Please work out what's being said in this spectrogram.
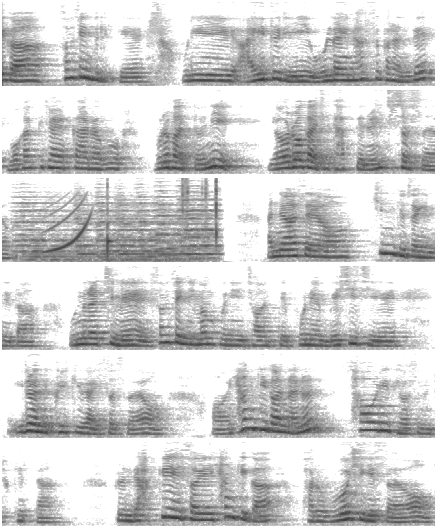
제가 선생님들께 우리 아이들이 온라인 학습을 하는데 뭐가 필요할까라고 물어봤더니 여러 가지 답변을 해주셨어요. 안녕하세요. 킨 교장입니다. 오늘 아침에 선생님 한 분이 저한테 보낸 메시지에 이런 글귀가 있었어요. 어, 향기가 나는 4월이 되었으면 좋겠다. 그런데 학교에서의 향기가 바로 무엇이겠어요?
